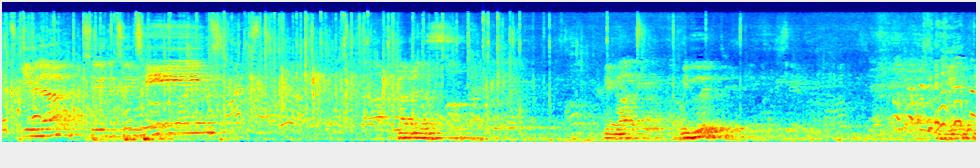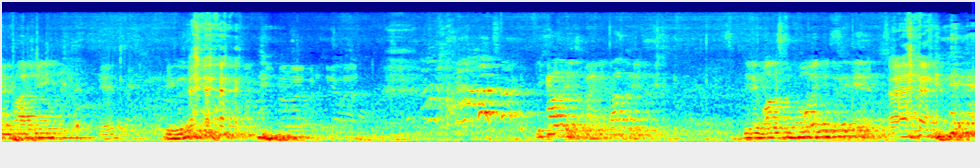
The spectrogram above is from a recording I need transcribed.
Let's give it up to the two teams. Brothers. Good luck. We good? Good. We good? you got this, man. You got this. Did it once before, you can do it again.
